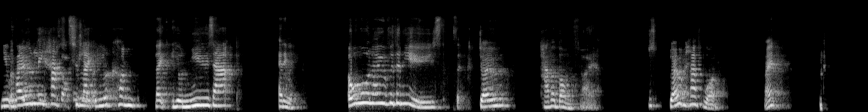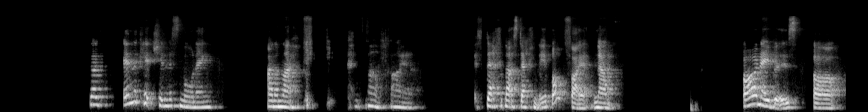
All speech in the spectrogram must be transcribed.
You only have to like look on like your news app. Anyway, all over the news, like, don't have a bonfire. Just don't have one. Right? So in the kitchen this morning, and I'm like, can smell fire. It's def- that's definitely a bonfire. Now, our neighbours are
